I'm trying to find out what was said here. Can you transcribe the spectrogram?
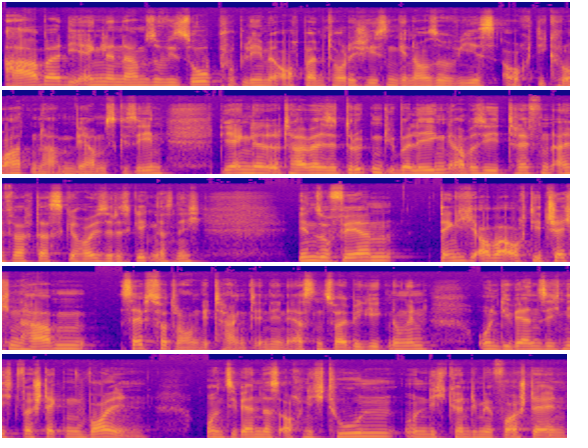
Aber die Engländer haben sowieso Probleme auch beim Tore-Schießen, genauso wie es auch die Kroaten haben. Wir haben es gesehen, die Engländer teilweise drückend überlegen, aber sie treffen einfach das Gehäuse des Gegners nicht. Insofern denke ich aber auch, die Tschechen haben Selbstvertrauen getankt in den ersten zwei Begegnungen und die werden sich nicht verstecken wollen. Und sie werden das auch nicht tun. Und ich könnte mir vorstellen,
